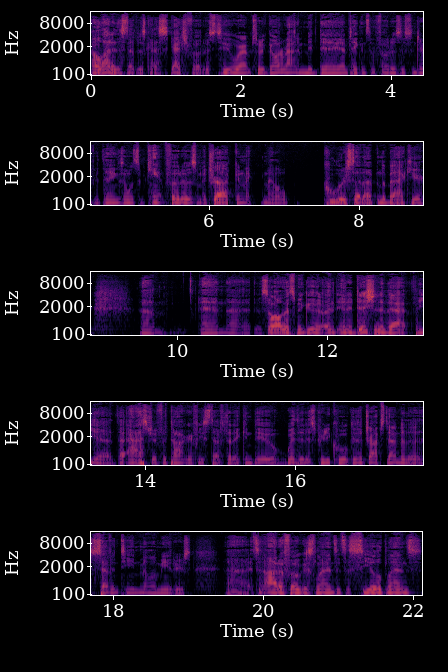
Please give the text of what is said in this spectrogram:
a lot of this stuff is kind of sketch photos too, where I'm sort of going around at midday. I'm taking some photos of some different things. I want some camp photos in my truck and my my little cooler set up in the back here. Um, and uh, so all that's been good. In addition to that, the uh, the astrophotography stuff that I can do with it is pretty cool because it drops down to the 17 millimeters, uh, it's an autofocus lens. It's a sealed lens.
